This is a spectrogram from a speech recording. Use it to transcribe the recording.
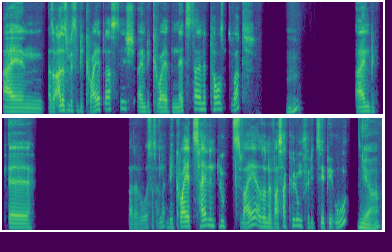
Ein, also alles ein bisschen Be Quiet lastig. Ein Be Quiet Netzteil mit 1000 Watt. Mhm. Ein, Be äh, warte, wo ist das andere? Be Quiet Silent Loop 2, also eine Wasserkühlung für die CPU. Ja.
